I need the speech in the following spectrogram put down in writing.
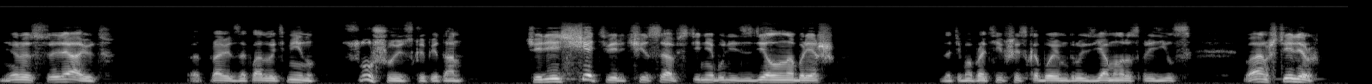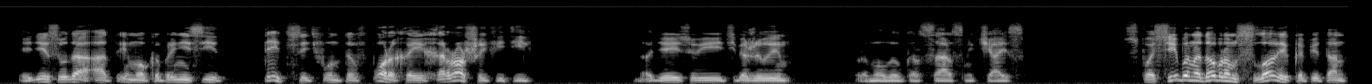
Не расстреляют. Отправить закладывать мину. Слушаюсь, капитан. Через четверть часа в стене будет сделана брешь. Затем, обратившись к обоим друзьям, он распорядился. — Ван Штиллер, иди сюда, а ты, Мока, принеси тридцать фунтов пороха и хороший фитиль. Надеюсь увидеть тебя живым промолвил корсар, смягчаясь. — Спасибо на добром слове, капитан,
